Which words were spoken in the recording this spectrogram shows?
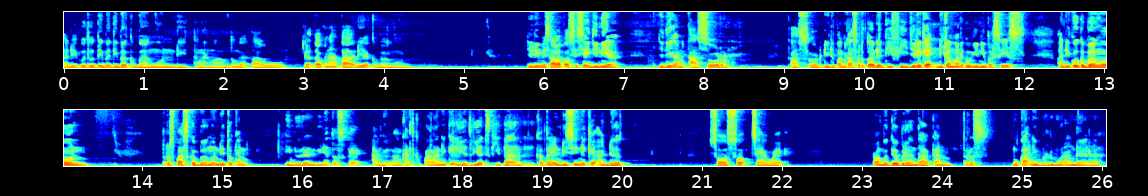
Adikku tuh tiba-tiba kebangun di tengah malam tuh nggak tahu nggak tahu kenapa dia kebangun. Jadi misalnya posisinya gini ya. Jadi kan kasur kasur di depan kasur tuh ada TV jadi kayak di kamarku gini persis adikku kebangun terus pas kebangun dia tuh kan tiduran gini terus kayak agak ngangkat kepalanya kayak lihat-lihat sekitar. Katanya di sini kayak ada sosok cewek rambutnya berantakan terus mukanya berlumuran darah.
